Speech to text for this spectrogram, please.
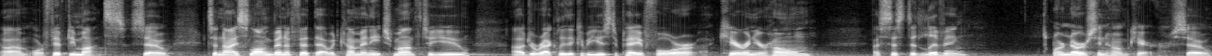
um, or 50 months. So it's a nice long benefit that would come in each month to you uh, directly that could be used to pay for care in your home, assisted living, or nursing home care. So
